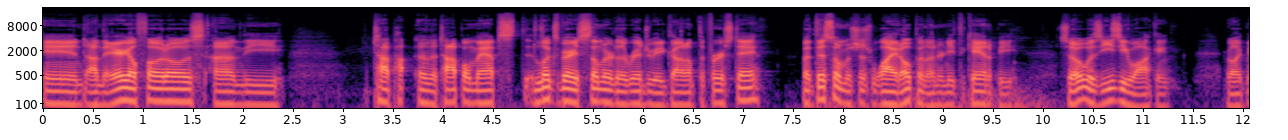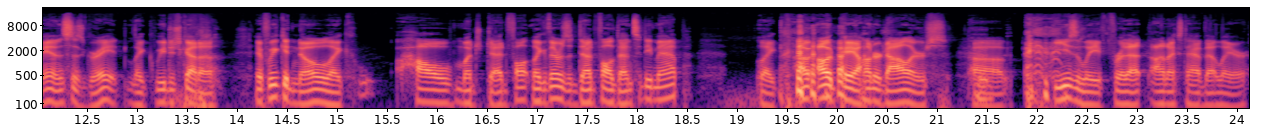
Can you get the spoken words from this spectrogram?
And on the aerial photos, on the top on the topo maps, it looks very similar to the ridge we had gone up the first day, but this one was just wide open underneath the canopy, so it was easy walking. We're like, man, this is great. Like we just gotta, if we could know like how much deadfall, like if there was a deadfall density map, like I, I would pay a hundred dollars uh, easily for that onX to have that layer.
